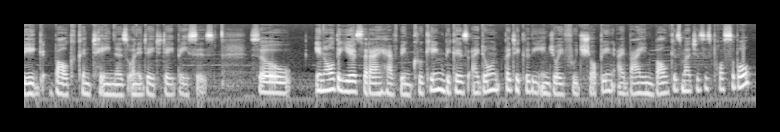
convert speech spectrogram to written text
big bulk containers on a day to day basis. So, in all the years that I have been cooking, because I don't particularly enjoy food shopping, I buy in bulk as much as is possible.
